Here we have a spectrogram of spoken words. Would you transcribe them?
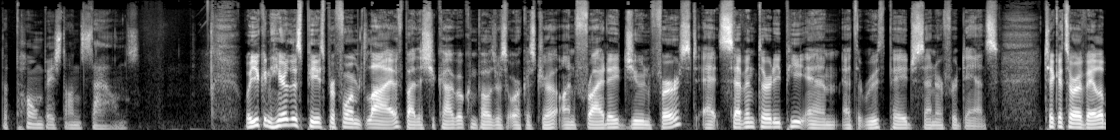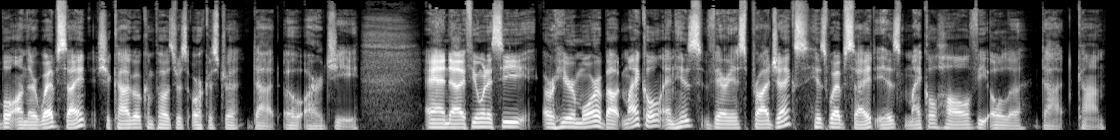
the poem based on sounds. Well, you can hear this piece performed live by the Chicago Composers Orchestra on Friday, June 1st at 7:30 p.m. at the Ruth Page Center for Dance. Tickets are available on their website, chicagocomposersorchestra.org. And uh, if you want to see or hear more about Michael and his various projects, his website is michaelhallviola.com.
